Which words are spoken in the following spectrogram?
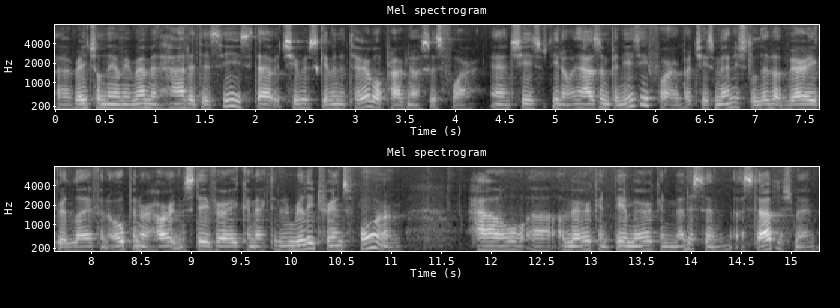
uh, Rachel Naomi Remen had a disease that she was given a terrible prognosis for, and she's, you know, it hasn't been easy for her, but she's managed to live a very good life and open her heart and stay very connected and really transform how uh, American, the American medicine establishment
